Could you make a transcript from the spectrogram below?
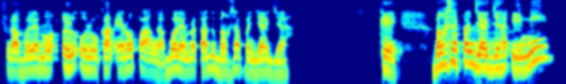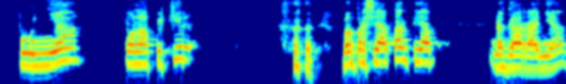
nggak boleh mengulukan Eropa, nggak boleh mereka itu bangsa penjajah. Oke, bangsa penjajah ini punya pola pikir mempersiapkan tiap negaranya,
